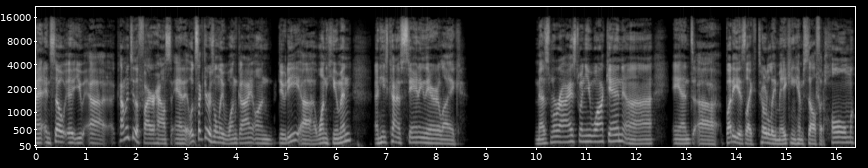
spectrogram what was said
and, and so uh, you uh, come into the firehouse, and it looks like there was only one guy on duty, uh, one human, and he's kind of standing there like mesmerized when you walk in. Uh, and uh, Buddy is like totally making himself at home.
